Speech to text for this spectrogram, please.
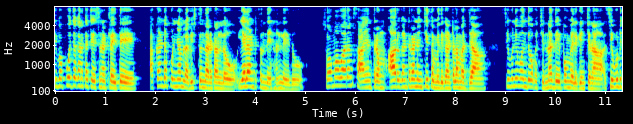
శివ పూజ కనుక చేసినట్లయితే అఖండ పుణ్యం లభిస్తుంది అనటంలో ఎలాంటి సందేహం లేదు. సోమవారం సాయంత్రం ఆరు గంటల నుంచి తొమ్మిది గంటల మధ్య శివుని ముందు ఒక చిన్న దీపం వెలిగించిన శివుడు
